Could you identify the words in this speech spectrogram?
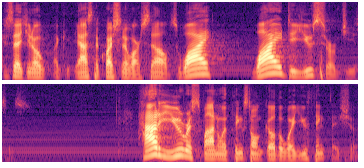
he said, you know, ask the question of ourselves why, why do you serve Jesus? How do you respond when things don't go the way you think they should?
